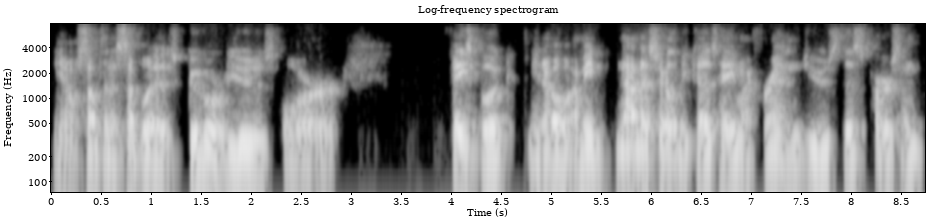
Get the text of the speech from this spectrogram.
you know something as simple as Google reviews or Facebook. You know, I mean, not necessarily because hey, my friend used this person.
